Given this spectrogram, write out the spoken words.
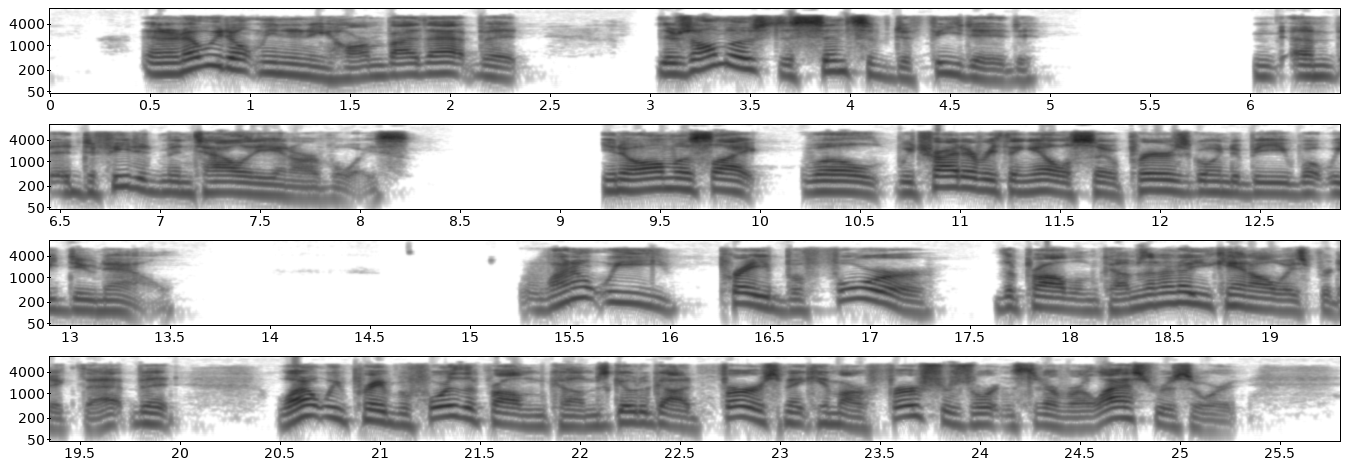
And I know we don't mean any harm by that, but there's almost a sense of defeated, um, a defeated mentality in our voice. You know, almost like, well, we tried everything else, so prayer is going to be what we do now. Why don't we pray before the problem comes? And I know you can't always predict that, but why don't we pray before the problem comes, go to God first, make him our first resort instead of our last resort,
